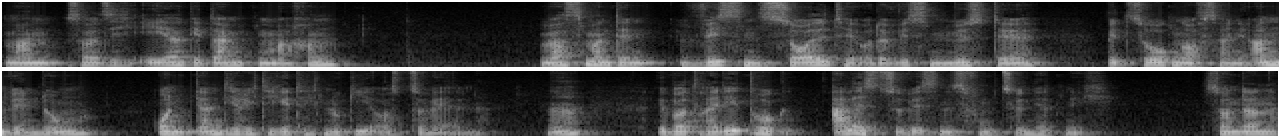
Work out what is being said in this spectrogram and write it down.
man soll sich eher Gedanken machen, was man denn wissen sollte oder wissen müsste, bezogen auf seine Anwendung und dann die richtige Technologie auszuwählen. Na? Über 3D-Druck alles zu wissen, das funktioniert nicht. Sondern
